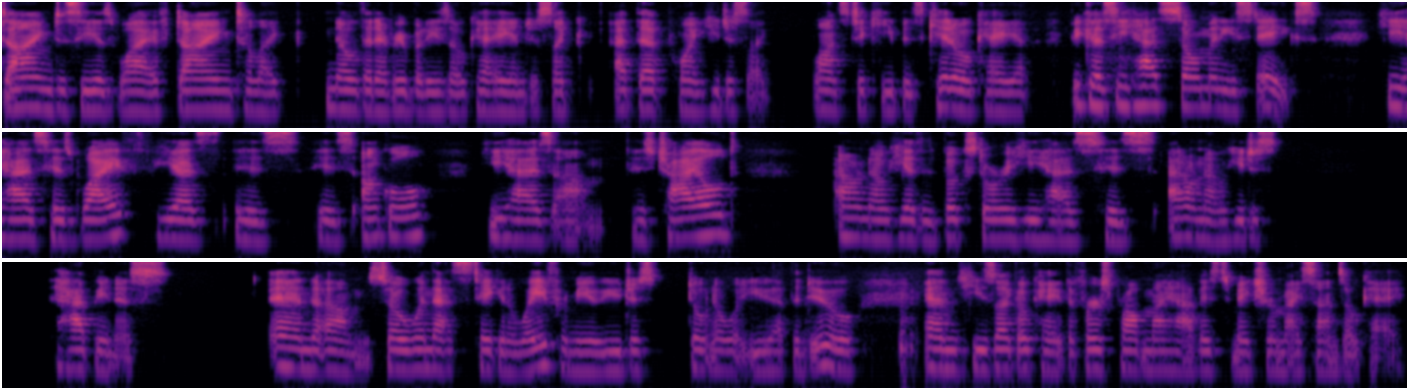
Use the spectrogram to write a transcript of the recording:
dying to see his wife, dying to like know that everybody's okay, and just like at that point, he just like wants to keep his kid okay because he has so many stakes. He has his wife, he has his his uncle, he has um his child. I don't know. He has his bookstore. He has his I don't know. He just happiness, and um, so when that's taken away from you, you just don't know what you have to do. And he's like, okay, the first problem I have is to make sure my son's okay.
